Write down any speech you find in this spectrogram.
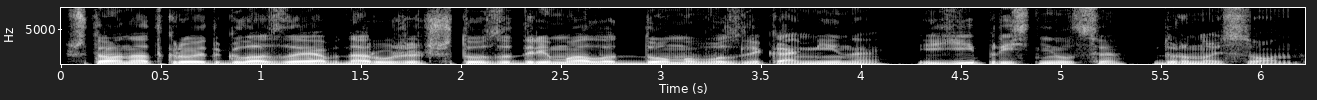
Что она откроет глаза и обнаружит, что задремала дома возле камина, и ей приснился дурной сон.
